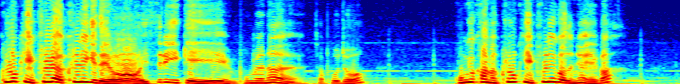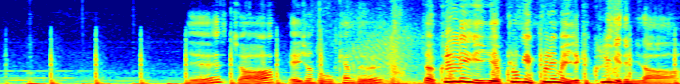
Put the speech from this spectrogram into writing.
클로킹이 풀려야 클릭이 돼요. 이 쓰레기 게임 보면은 자 보죠. 공격하면 클로킹이 풀리거든요. 얘가. 예, 자 에이션트 오브 캔들. 자 클릭 이게 클로킹 풀리면 이렇게 클릭이 됩니다.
